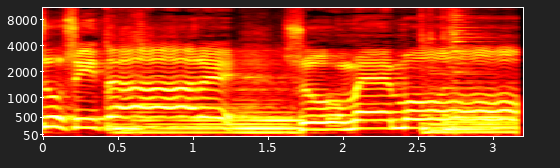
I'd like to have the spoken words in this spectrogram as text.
resucitar su memoria.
